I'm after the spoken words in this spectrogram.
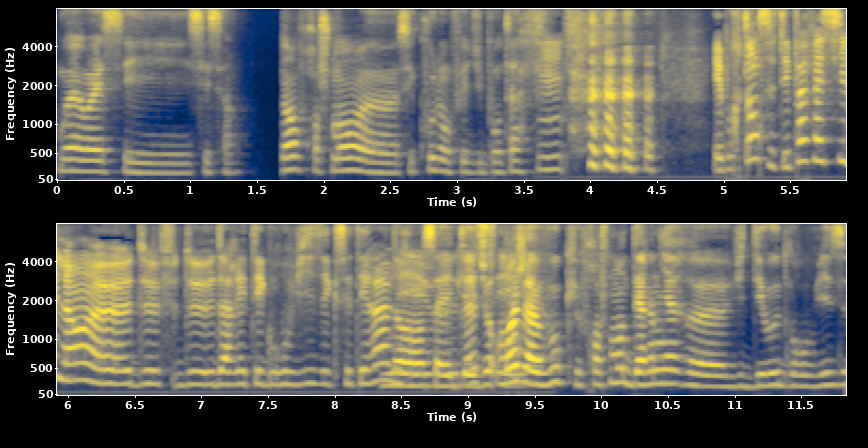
Ouais, ouais, c'est ça. Non, franchement, euh, c'est cool, on fait du bon taf. Mm. Et pourtant, c'était pas facile hein, euh, de d'arrêter Groovies, etc. Non, ça a euh, été dur. Moi, j'avoue que franchement, dernière vidéo de Groovies,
